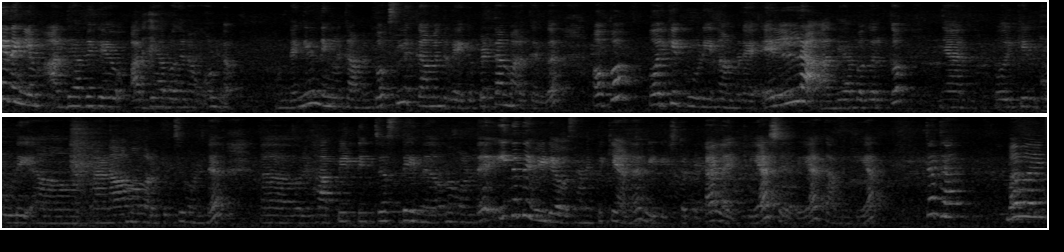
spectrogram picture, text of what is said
ഏതെങ്കിലും അധ്യാപികയോ അധ്യാപകനോ ഉണ്ടോ? ഉണ്ടെങ്കിൽ നിങ്ങൾ കമന്റ് ബോക്സിൽ കമന്റ് രേഖപ്പെടുത്താൻ മറക്കരുത്. ഒപ്പം ഒരിക്കൽ കൂടി നമ്മുടെ എല്ലാ അധ്യാപകർക്കും ഞാൻ ഒരിക്കൽ കൂടി പ്രണാമം അർപ്പിച്ചുകൊണ്ട് ഒരു ഹാപ്പി ടീച്ചേഴ്സ് ഡേ നേർന്നുകൊണ്ട് ഇന്നത്തെ വീഡിയോ അവസാനിപ്പിക്കുകയാണ്. വീഡിയോ ഇഷ്ടപ്പെട്ടാൽ ലൈക്ക് ചെയ്യുക ഷെയർ ചെയ്യുക കമന്റ് ചെയ്യുക.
